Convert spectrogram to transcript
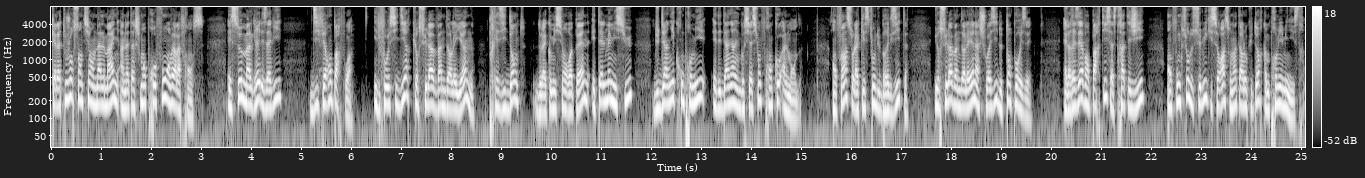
qu'elle a toujours senti en Allemagne un attachement profond envers la France, et ce malgré des avis différents parfois. Il faut aussi dire qu'Ursula von der Leyen, présidente de la Commission européenne, est elle-même issue du dernier compromis et des dernières négociations franco-allemandes. Enfin, sur la question du Brexit, Ursula von der Leyen a choisi de temporiser. Elle réserve en partie sa stratégie en fonction de celui qui sera son interlocuteur comme Premier ministre,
